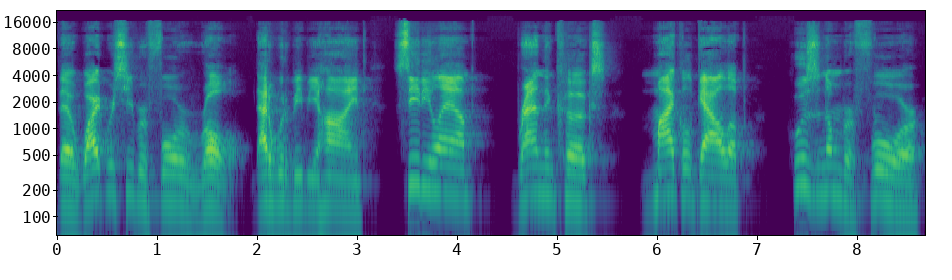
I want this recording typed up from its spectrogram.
the wide receiver four role? That would be behind CeeDee Lamb Brandin Cooks, Michael Gallup, who's number four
